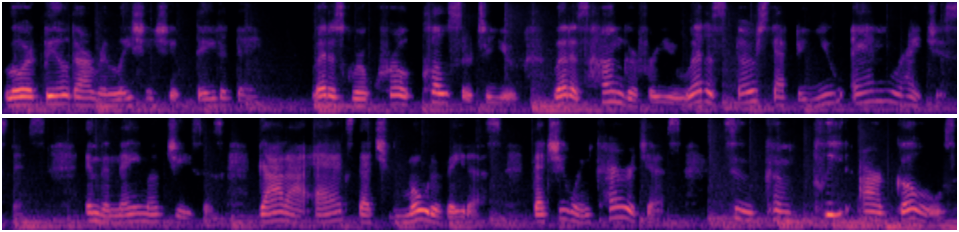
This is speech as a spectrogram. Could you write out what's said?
Lord, build our relationship day to day. Let us grow cro- closer to you. Let us hunger for you. Let us thirst after you and righteousness in the name of Jesus. God, I ask that you motivate us, that you encourage us to complete our goals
